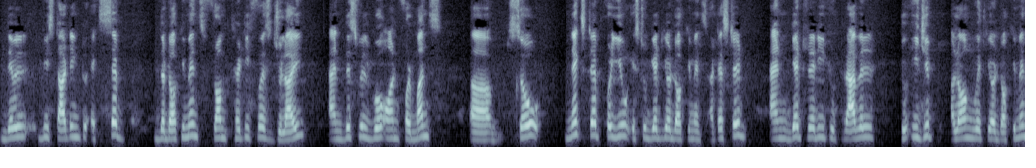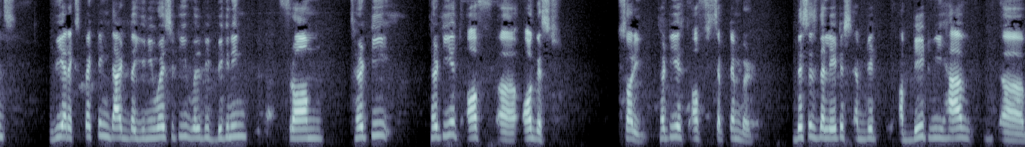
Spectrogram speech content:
they will be starting to accept the documents from 31st July and this will go on for months. Uh, so next step for you is to get your documents attested and get ready to travel to Egypt along with your documents. We are expecting that the university will be beginning from 30, 30th of uh, August, sorry, 30th of September. This is the latest update update we have. Uh,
